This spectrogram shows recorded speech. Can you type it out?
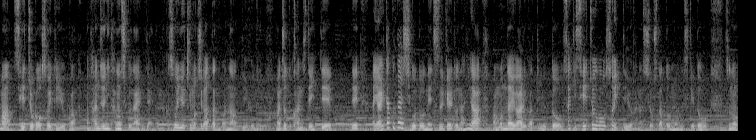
まあ、成長が遅いというか、まあ、単純に楽しくないみたいななんかそういう気持ちがあったのかなっていうふうに、まあ、ちょっと感じていて。で、ま、やりたくない仕事をね続けると何が問題があるかっていうとさっき成長が遅いっていう話をしたと思うんですけどその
